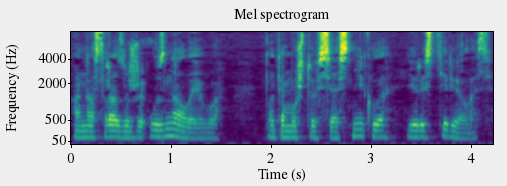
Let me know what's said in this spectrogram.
Она сразу же узнала его, потому что вся сникла и растерялась.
